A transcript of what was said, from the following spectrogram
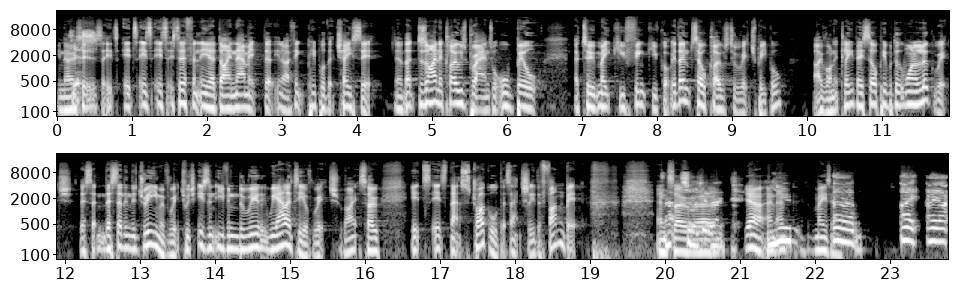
You know yes. it's, it's, it's it's it's it's definitely a dynamic that you know I think people that chase it you know that designer clothes brands were all built uh, to make you think you've got they don't sell clothes to rich people ironically, they sell people that want to look rich. They're selling, they're selling the dream of rich, which isn't even the real reality of rich, right? So it's it's that struggle that's actually the fun bit. and Absolutely so, uh, right. yeah, and, you, and amazing. Uh, I, I,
